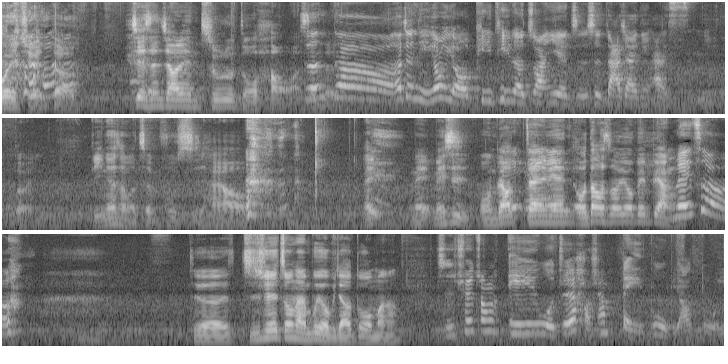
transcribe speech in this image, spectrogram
我也觉得，健身教练出路多好啊！真的，的，而且你又有 PT 的专业知识，大家一定爱死你了。对，比那什么整复师还要。哎、没没事，我们不要在那边，我到时候又被 biang。没错，这个职缺中南部有比较多吗？职缺中，诶、我觉得好像北部比较多一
